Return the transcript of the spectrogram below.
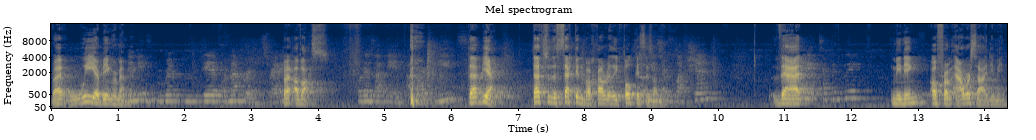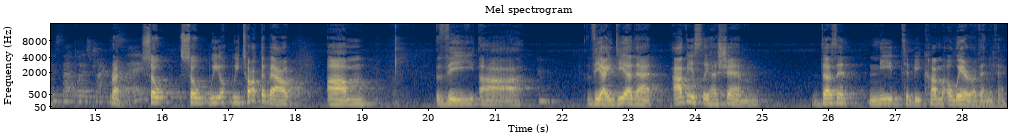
right? We are being It remembered, means re- day of remembrance, right? right? Of us. What does that mean? Of our deeds. That yeah, that's what the second bracha really So it focuses on means that. reflection. That technically, meaning, oh, from our side, you mean? is that what it's trying to Right. say? So so we we talk about um, the uh, the idea that obviously Hashem doesn't need to become aware of anything,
